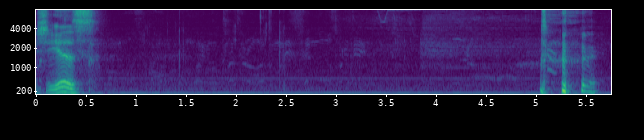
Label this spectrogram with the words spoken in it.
She is.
